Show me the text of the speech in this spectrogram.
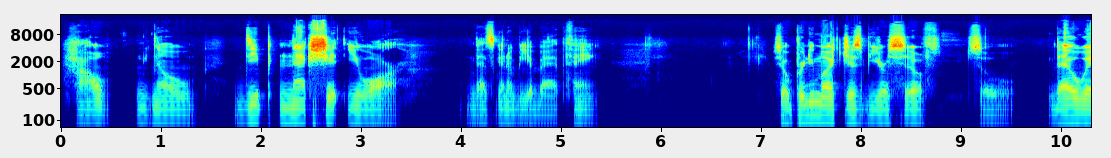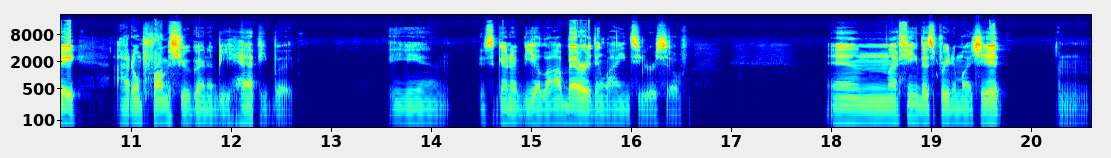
how you know deep neck shit you are that's gonna be a bad thing so pretty much just be yourself so that way i don't promise you're gonna be happy but yeah it's gonna be a lot better than lying to yourself. And I think that's pretty much it. Um,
